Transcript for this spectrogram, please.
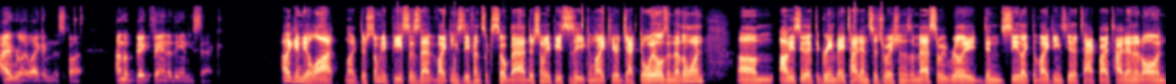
I really like him in this spot. I'm a big fan of the Indy stack. I like Indy a lot. Like, there's so many pieces that Vikings defense looks so bad. There's so many pieces that you can like here. Jack Doyle's another one. Um, obviously, like the Green Bay tight end situation is a mess, so we really didn't see like the Vikings get attacked by a tight end at all. And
